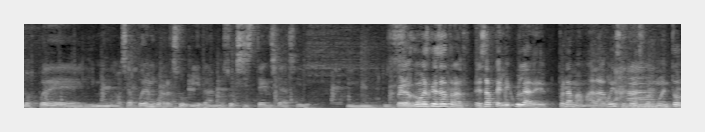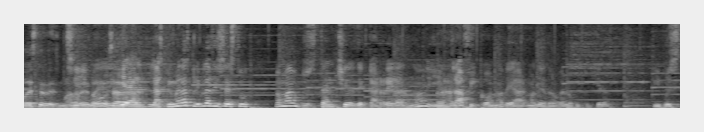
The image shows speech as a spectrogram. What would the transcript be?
los puede eliminar, o sea, pueden borrar su vida, ¿no? Su existencia, así. y, pues, Pero sí. ¿cómo es que esa, trans- esa película de pura mamada, güey, se transformó en todo este desmadre, Sí, ¿no? güey, O sea, y al- las primeras películas dices tú, mames, pues están chidas de carreras, ¿no? Y Ajá. tráfico, ¿no? De armas, de droga, lo que tú quieras. Y pues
